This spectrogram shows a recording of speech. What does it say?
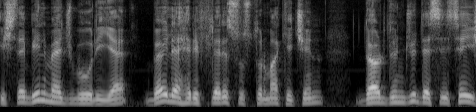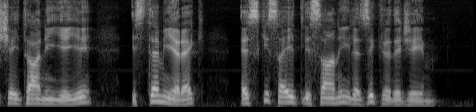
İşte bil mecburiye böyle herifleri susturmak için dördüncü desise-i şeytaniyeyi istemeyerek eski Said lisanı ile zikredeceğim.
